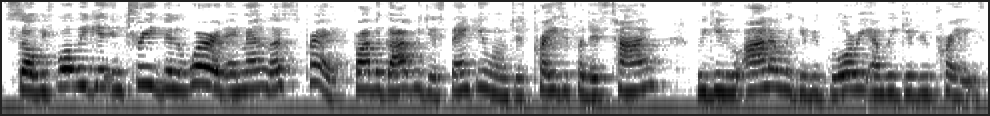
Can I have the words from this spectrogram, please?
So before we get intrigued in the word, amen, let's pray. Father God, we just thank you and we just praise you for this time. We give you honor, we give you glory, and we give you praise.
